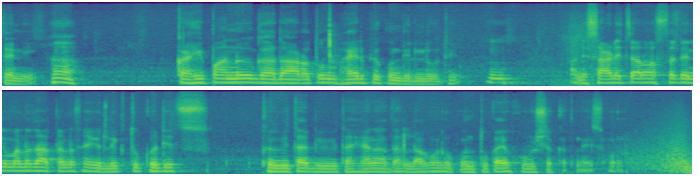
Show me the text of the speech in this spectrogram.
त्यांनी. हां. काही पानं दारातून बाहेर फेकून दिली होती. आणि साडेचार वाजता त्यांनी मला जाताना सांगितलं की तू कधीच कविता बिविता ह्या नादाला लागू नको तू काही होऊ शकत नाहीस म्हणून.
